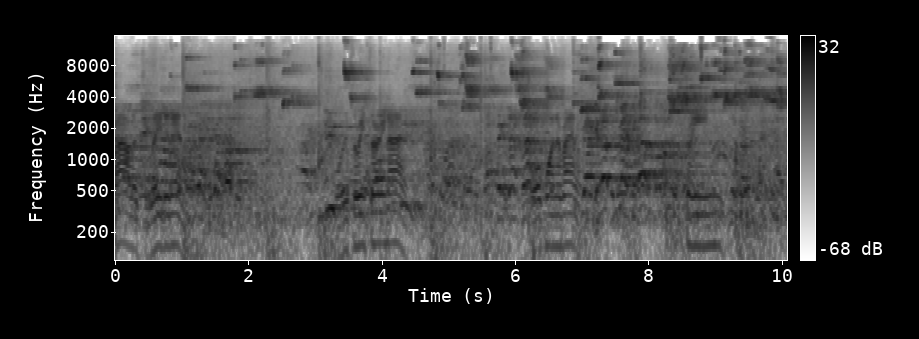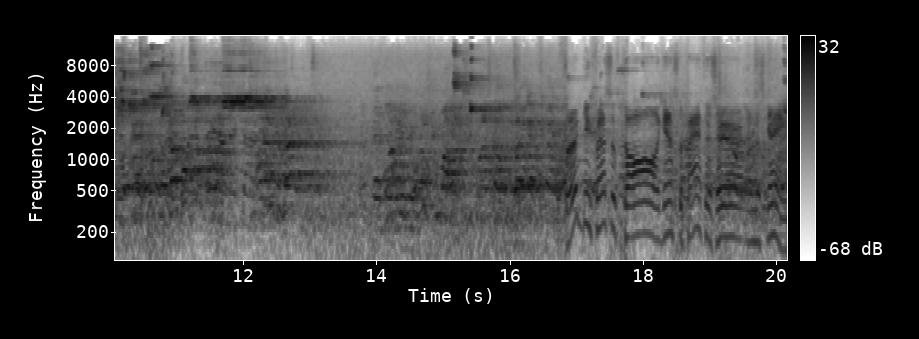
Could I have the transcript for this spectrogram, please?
Mileage laid it in. 43-39. Four point advantage. The screen. Third defensive call against the Panthers here in this game.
